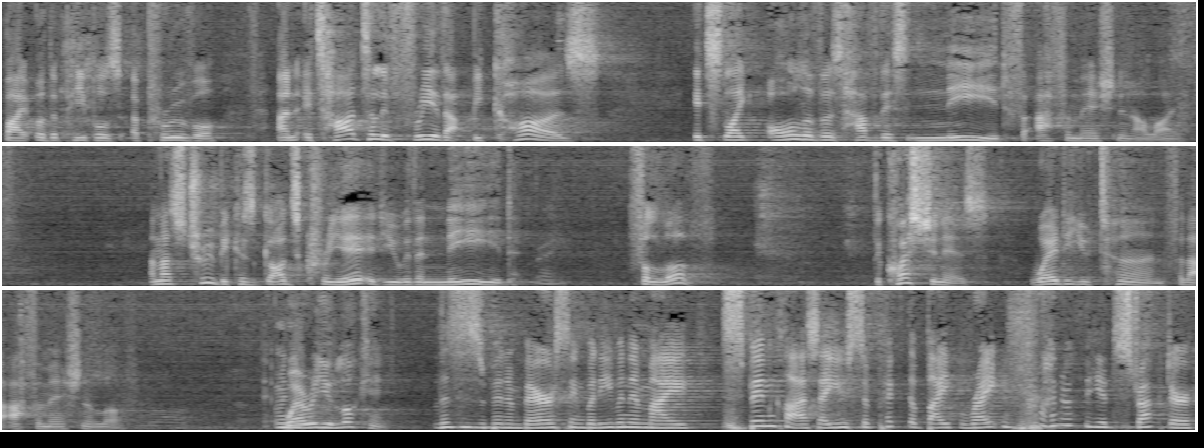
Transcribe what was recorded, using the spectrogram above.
by other people's approval. And it's hard to live free of that because it's like all of us have this need for affirmation in our life. And that's true because God's created you with a need Right. for love. The question is, where do you turn for that affirmation of love? Where are you looking? This has been embarrassing, but even in my spin class, I used to pick the bike right in front of the instructor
